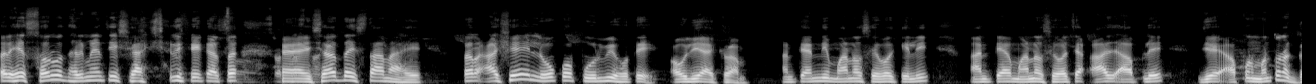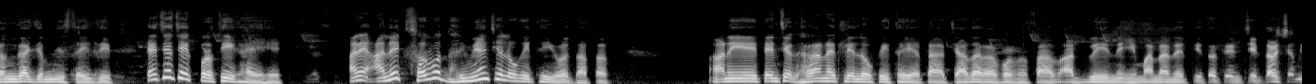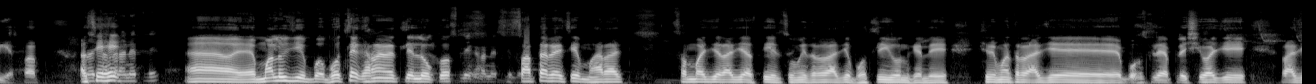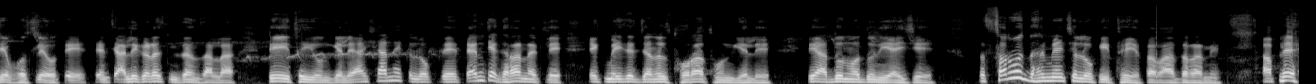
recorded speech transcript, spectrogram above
तर हे सर्व धर्मियांचे शाह शरीफ एक असं अ, श्रद्धास्थान आहे. तर असे लोक पूर्वी होते अवलिया अकराम आणि त्यांनी मानवसेवा केली. आणि त्या मानवसेवाचे आज आपले जे आपण म्हणतो ना गंगा जमनी तहजीब त्याचेच एक प्रतीक आहे हे. आणि अनेक सर्व धर्मियांचे लोक इथे येत जातात. आणि त्यांचे घराण्यातले लोक इथे येतात चादर अर्पण होतात आदबीने इमानाने तिथं त्यांचे दर्शन घेतात. असे हे मालूजी भोसले घराण्यातले लोक. साताऱ्याचे महाराज संभाजीराजे असतील सुमित्राराजे भोसले येऊन गेले. श्रीमंतराजे भोसले आपले शिवाजी राजे भोसले होते. त्यांच्या अलीकडंच निधन झालं. ते इथं येऊन गेले. असे अनेक लोक ते त्यांच्या घराण्यातले एक मेजर जनरल थोरात होऊन गेले. ते अधूनमधून यायचे. तर सर्व धर्मियांचे लोक इथे येतात आदराने. आपले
